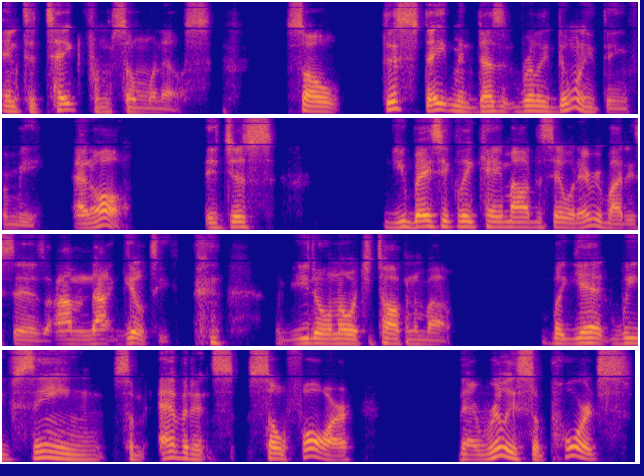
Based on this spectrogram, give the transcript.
and to take from someone else. So this statement doesn't really do anything for me at all. It just you basically came out and said what everybody says, I'm not guilty. you don't know what you're talking about. But yet we've seen some evidence so far that really supports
